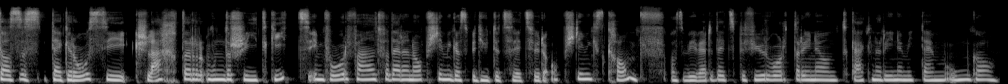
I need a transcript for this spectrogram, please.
dass es den grossen Geschlechterunterschied gibt im Vorfeld von dieser Abstimmung. Was bedeutet das jetzt für den Abstimmungskampf? Also wie werden jetzt Befürworterinnen und Gegnerinnen mit dem umgehen?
